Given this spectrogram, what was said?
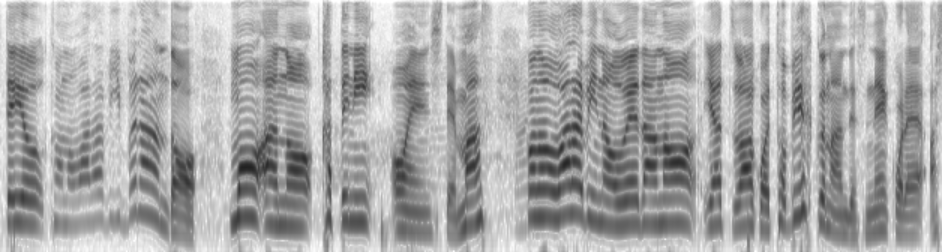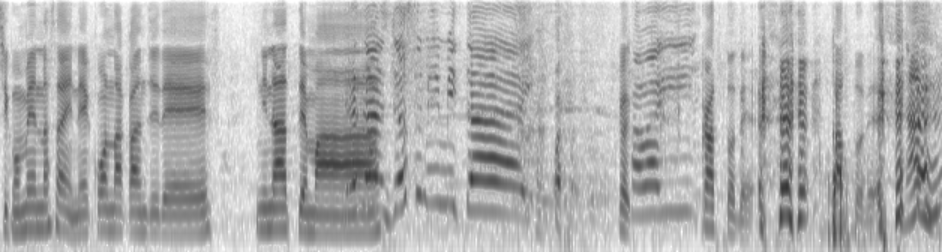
っていうこのわらびブランドもあの勝手に応援してます、このわらびの上田のやつはこれ飛び服なんですね。これ足ごめんなさいね。こんな感じです。になってます。ジャスミンみたい。可愛い。カットで。カットで。なんで？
